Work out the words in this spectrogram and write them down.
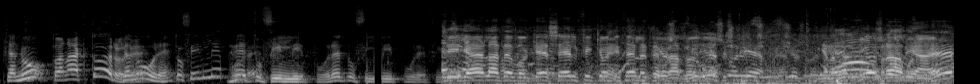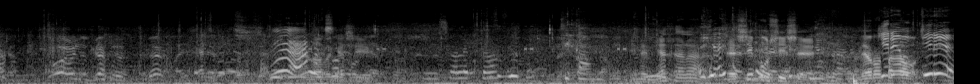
Πιανού; Του ανακτόρου, Πιανού, ρε. Του Φιλίππου. Ε, ρε. του Φιλίππου, ρε, του Φιλίππου, ρε, φίλε. Για ελάτε εδώ και selfie και ό,τι θέλετε. Μπράβο. Για να Δύο σχόλια, ε. Ναι, Μισό λεπτό. Τι κάνω. Είναι μια χαρά. Εσύ πώς είσαι. Δεν Κύριε, ρωτάω, κύριε.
